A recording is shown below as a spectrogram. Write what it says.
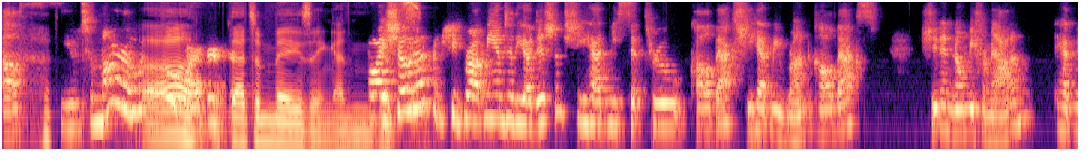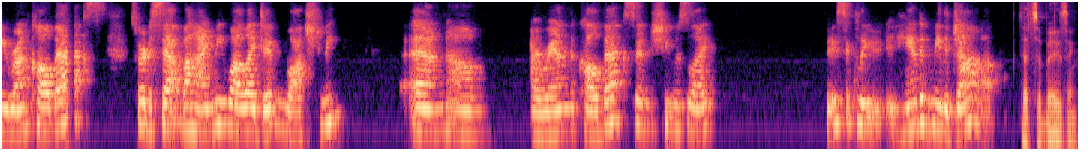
I'll see you tomorrow at oh, four that's amazing. And So I showed up and she brought me into the audition. She had me sit through callbacks. She had me run callbacks. She didn't know me from Adam, had me run callbacks, sort of sat behind me while I did and watched me. And um, I ran the callbacks and she was like, basically handed me the job That's amazing.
